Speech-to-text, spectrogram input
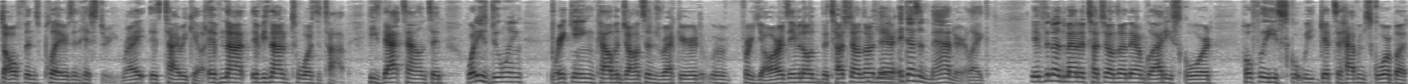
Dolphins players in history, right? Is Tyreek Hill. If not, if he's not towards the top, he's that talented. What he's doing, breaking Calvin Johnson's record for yards, even though the touchdowns aren't there, it doesn't matter. Like, if it doesn't matter, touchdowns aren't there. I'm glad he scored. Hopefully, he sco- we get to have him score, but.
